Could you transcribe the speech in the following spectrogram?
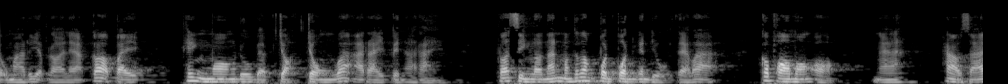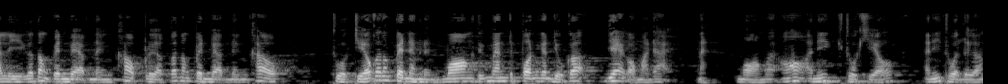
ออกมาเรียบร้อยแล้ว ก็ไปเพ่งมองดูแบบเจาะจงว่าอะไรเป็นอะไร เพราะสิ่งเหล่านั้นมันก็ต้องปนๆกันอยู่ แต่ว่าก็พอมองออกนะข้าวสาลีก็ต้องเป็นแบบหนึ่งข้าวเปลือกก็ต้องเป็นแบบหนึ่งข้าวถั่วเขียวก็ต้องเป็นอย่างหนึ่ง มองถึงมันจะปนกันอยู่ก็แยกออกมาได้นะมองว่าอ๋ออันนี้ถั่วเขียว อันนี้ถั่วเหลือง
